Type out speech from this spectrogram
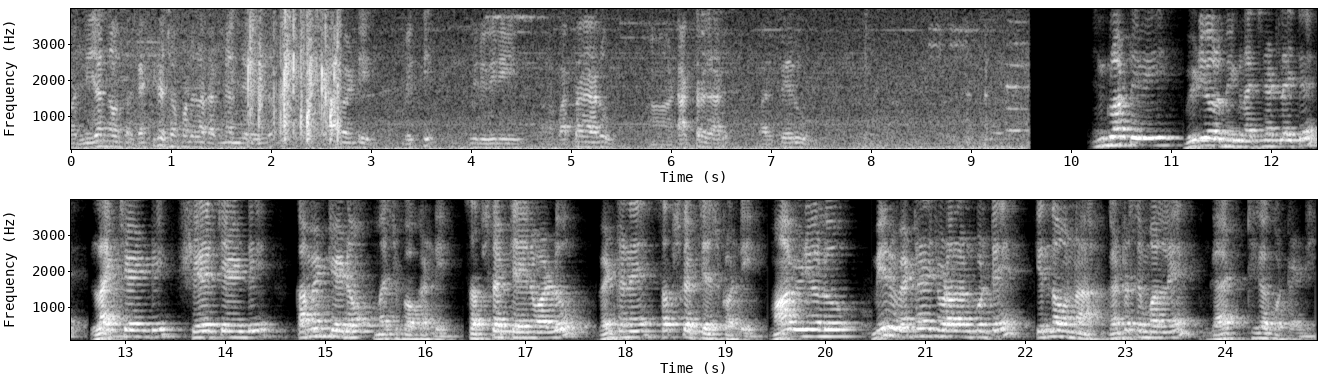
మరి నిజంగా ఒకసారి గట్టిగా చెప్పండి గారు అభినందన జరిగిందో కాబట్టి వ్యక్తి వీరి వీరి భర్త గారు డాక్టర్ గారు వారి పేరు. ఇన్క్లాబ్ టీవీ వీడియోలు మీకు నచ్చినట్లయితే లైక్ చేయండి షేర్ చేయండి కమెంట్ చేయడం మర్చిపోకండి. సబ్స్క్రైబ్ చేయని వాళ్ళు వెంటనే సబ్స్క్రైబ్ చేసుకోండి. మా వీడియోలు మీరు వెంటనే చూడాలనుకుంటే కింద ఉన్న గంట సింబల్ని గట్టిగా కొట్టండి.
